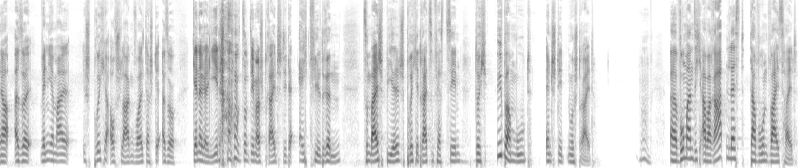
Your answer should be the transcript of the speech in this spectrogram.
Ja, also wenn ihr mal Sprüche aufschlagen wollt, da steht, also generell jeder zum Thema Streit steht da echt viel drin. Zum Beispiel Sprüche 13, Vers 10, durch Übermut entsteht nur Streit. Hm. Äh, wo man sich aber raten lässt, da wohnt Weisheit.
